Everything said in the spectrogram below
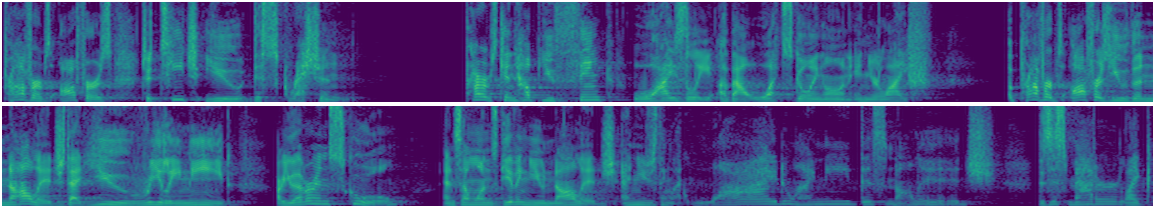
Proverbs offers to teach you discretion. Proverbs can help you think wisely about what's going on in your life. Uh, Proverbs offers you the knowledge that you really need. Are you ever in school and someone's giving you knowledge and you just think like why do i need this knowledge? Does this matter? Like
